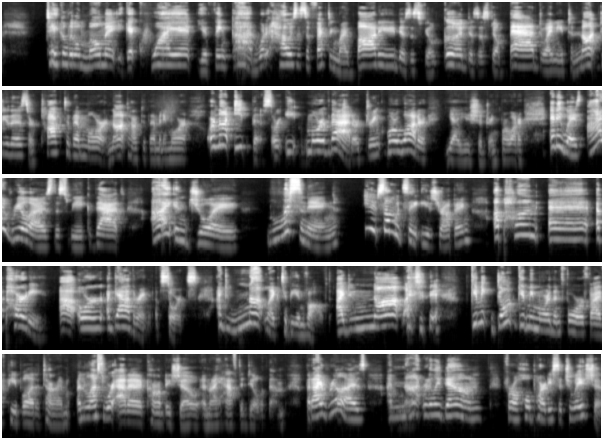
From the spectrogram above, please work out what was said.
take a little moment, you get quiet, you think, God, what how is this affecting my body? Does this feel good? Does this feel bad? Do I need to not do this or talk to them more or not talk to them anymore or not eat this or eat more of that or drink more water? Yeah, you should drink more water. Anyways, I realized this week that I enjoy listening, some would say eavesdropping, upon a, a party uh, or a gathering of sorts. I do not like to be involved. I do not like to be. Give me, don't give me more than four or five people at a time, unless we're at a comedy show and I have to deal with them. But I realize I'm not really down for a whole party situation.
